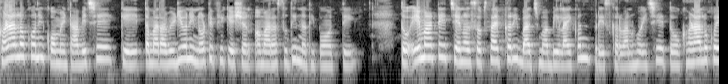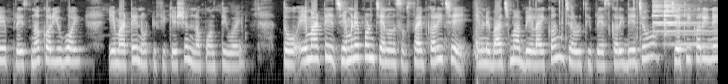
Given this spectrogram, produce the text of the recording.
ઘણા લોકોની કોમેન્ટ આવે છે કે તમારા વિડીયોની નોટિફિકેશન અમારા સુધી નથી પહોંચતી. તો એ માટે ચેનલ સબસ્ક્રાઈબ કરી બાજુમાં બેલ આઇકન પ્રેસ કરવાનું હોય છે. તો ઘણા લોકોએ પ્રેસ ન કર્યું હોય, એ માટે નોટિફિકેશન ન પહોંચતી હોય. તો એ માટે જેમણે પણ ચેનલ સબસ્ક્રાઈબ કરી છે એમણે બાજુમાં બેલ આઇકન જરૂરથી પ્રેસ કરી દેજો. જેથી કરીને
